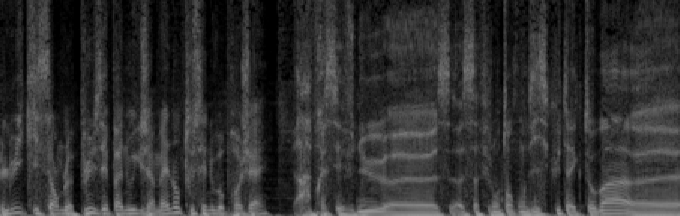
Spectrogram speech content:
lui qui semble plus épanoui que jamais dans tous ses nouveaux projets? Après, c'est venu. euh, ça, ça fait longtemps qu'on discute avec Thomas. euh,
